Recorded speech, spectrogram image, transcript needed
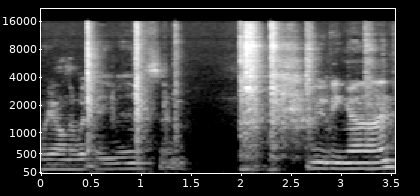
we all know what name is. So, moving on.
